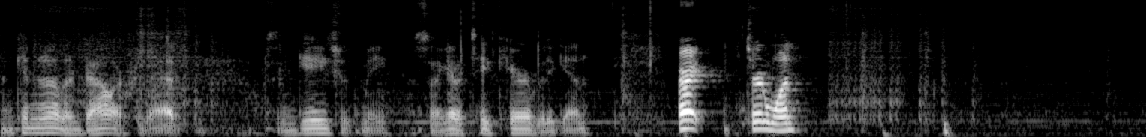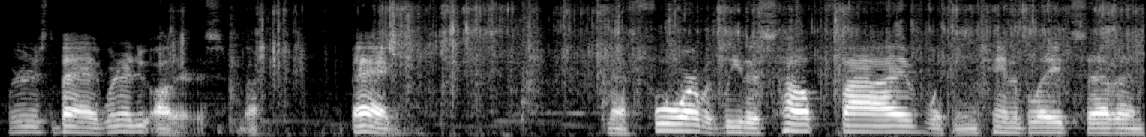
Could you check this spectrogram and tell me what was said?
I'm get another dollar for that. It's engaged with me, so I got to take care of it again. All right, turn one. Where's the bag? Where did I do? Oh, there it is. Uh, bag. I'm four with Lita's help. Five with the Enchanted Blade. Seven.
